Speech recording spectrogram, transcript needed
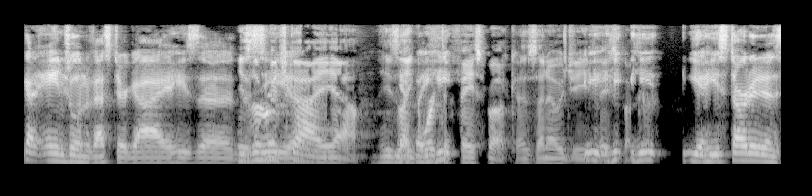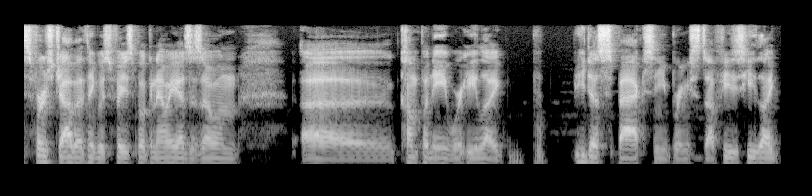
got an angel investor guy. He's a he's the rich guy. Yeah, he's Yeah, like worked he- at Facebook as an OG he, he, yeah he started his first job I think was Facebook and now he has his own uh company where he like he does SPACs and he brings stuff he's he like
